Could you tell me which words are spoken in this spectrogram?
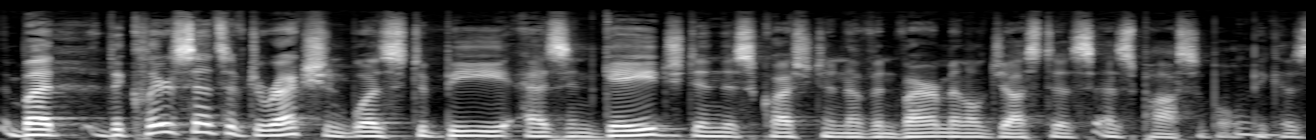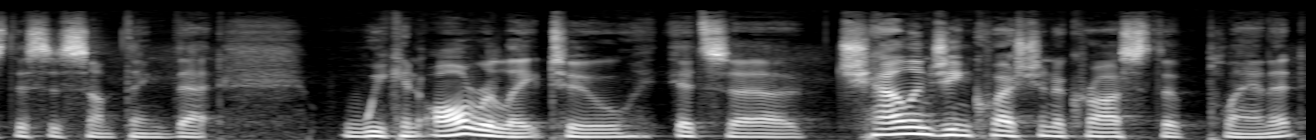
But the clear sense of direction was to be as engaged in this question of environmental justice as possible, mm-hmm. because this is something that we can all relate to. It's a challenging question across the planet,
